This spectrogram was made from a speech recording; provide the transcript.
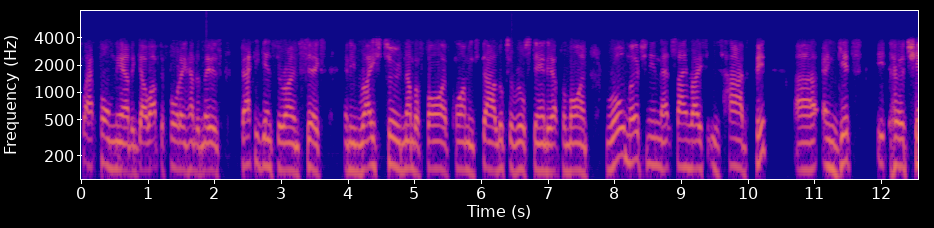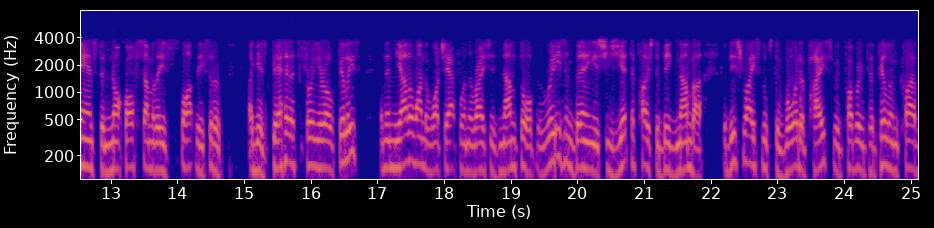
platform now to go up to 1400 metres back against her own sex. And in race two, number five, Climbing Star, looks a real standout for mine. Royal Merchant in that same race is hard fit uh, and gets it, her chance to knock off some of these slightly sort of, I guess, better three-year-old fillies. And then the other one to watch out for in the race is Nunthorpe. The reason being is she's yet to post a big number, but this race looks devoid of pace, with probably Papillon Club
